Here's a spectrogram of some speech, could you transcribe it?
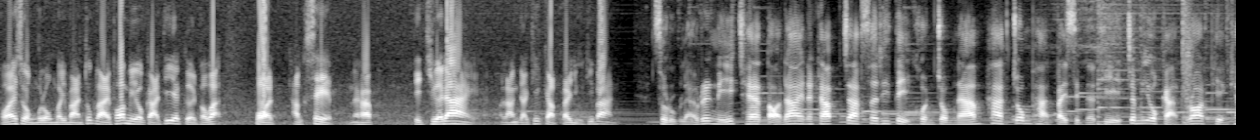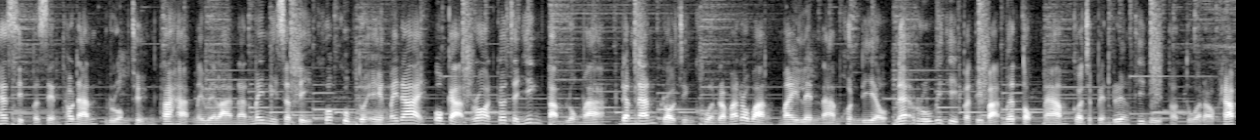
ขอให้ส่งโรงพยาบาลทุกรายเพราะมีโอกาสที่จะเกิดภาวะปอดอักเสบนะครับ ติดเชื้อได้ หลังจากที่กลับไปอยู่ที่บ้าน สรุปแล้วเรื่องนี้แชร์ต่อได้นะครับ จากสถิติคนจมน้ำหากจมผ่านไป 10 นาที จะมีโอกาสรอดเพียงแค่ 10%เท่านั้น รวมถึงถ้าหากในเวลานั้นไม่มีสติควบคุมตัวเองไม่ได้ โอกาสรอดก็จะยิ่งต่ำลงมา ดังนั้นเราจึงควรระมัดระวังไม่เล่นน้ำคนเดียว และรู้วิธีปฏิบัติเมื่อตกน้ำก็จะเป็นเรื่องที่ดีต่อตัวเราครับ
